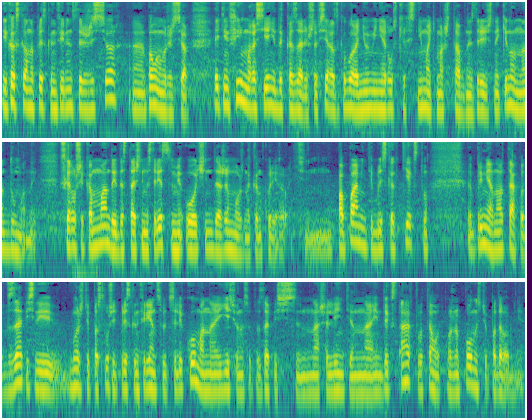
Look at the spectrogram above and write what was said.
И, как сказал на пресс-конференции режиссер, э, по-моему, режиссер, этим фильмом россияне доказали, что все разговоры о неумении русских снимать масштабное зрелищное кино надуманы. С хорошей командой и достаточными средствами очень даже можно конкурировать. По памяти, близко к тексту, э, примерно вот так вот. В записи можете послушать пресс-конференцию целиком, она есть у нас, эта запись в нашей ленте на индекс арт, вот там вот можно полностью подробнее.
